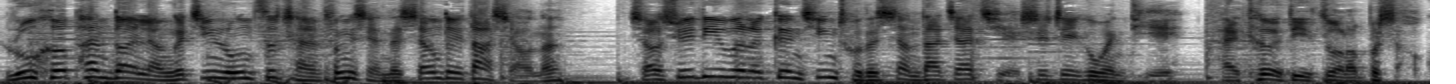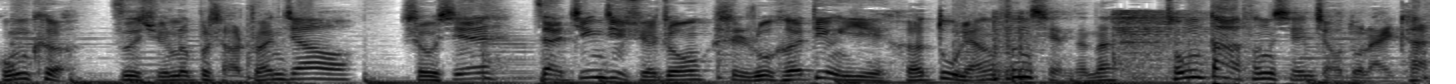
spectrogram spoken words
如何判断两个金融资产风险的相对大小呢？小学弟为了更清楚地向大家解释这个问题，还特地做了不少功课，咨询了不少专家哦。首先，在经济学中是如何定义和度量风险的呢？从大风险角度来看。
